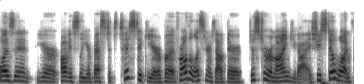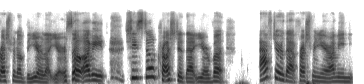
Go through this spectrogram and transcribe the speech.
wasn't your obviously your best statistic year, but for all the listeners out there, just to remind you guys, she still won freshman of the year that year. So I mean, she still crushed it that year. But after that freshman year, I mean,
